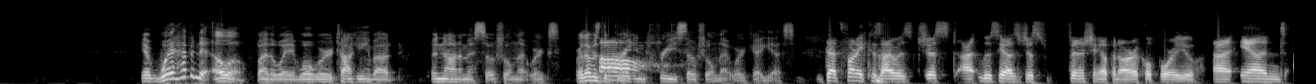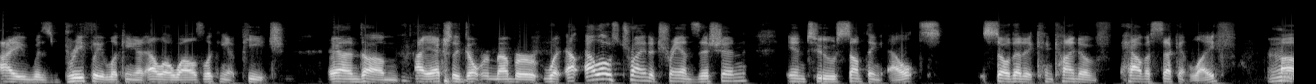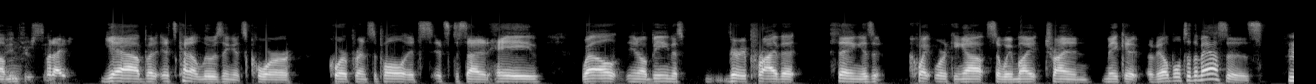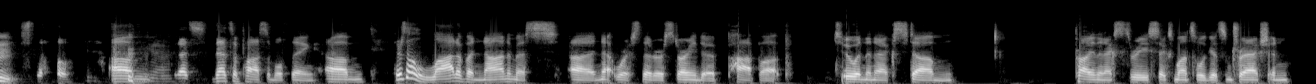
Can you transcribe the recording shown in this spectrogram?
Yeah, what happened to Ello, by the way, while we're talking about anonymous social networks? Or that was the Oh. brand-free social network, I guess. That's funny because I was just uh, Lucy. I was just finishing up an article for you, uh, and I was briefly looking at Ello while I was looking at Peach, and um, I actually don't remember what El- Ello's trying to transition into something else so that it can kind of have a second life. Oh, Um, interesting. But I, yeah, but it's kind of losing its core core principle. It's it's decided, hey, well, you know, being this very private thing isn't quite working out, so we might try and make it available to the masses. Hmm. So um, Yeah. that's that's a possible thing. Um, there's a lot of anonymous uh, networks that are starting to pop up too in the next um, probably in the next three six months. We'll get some traction.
